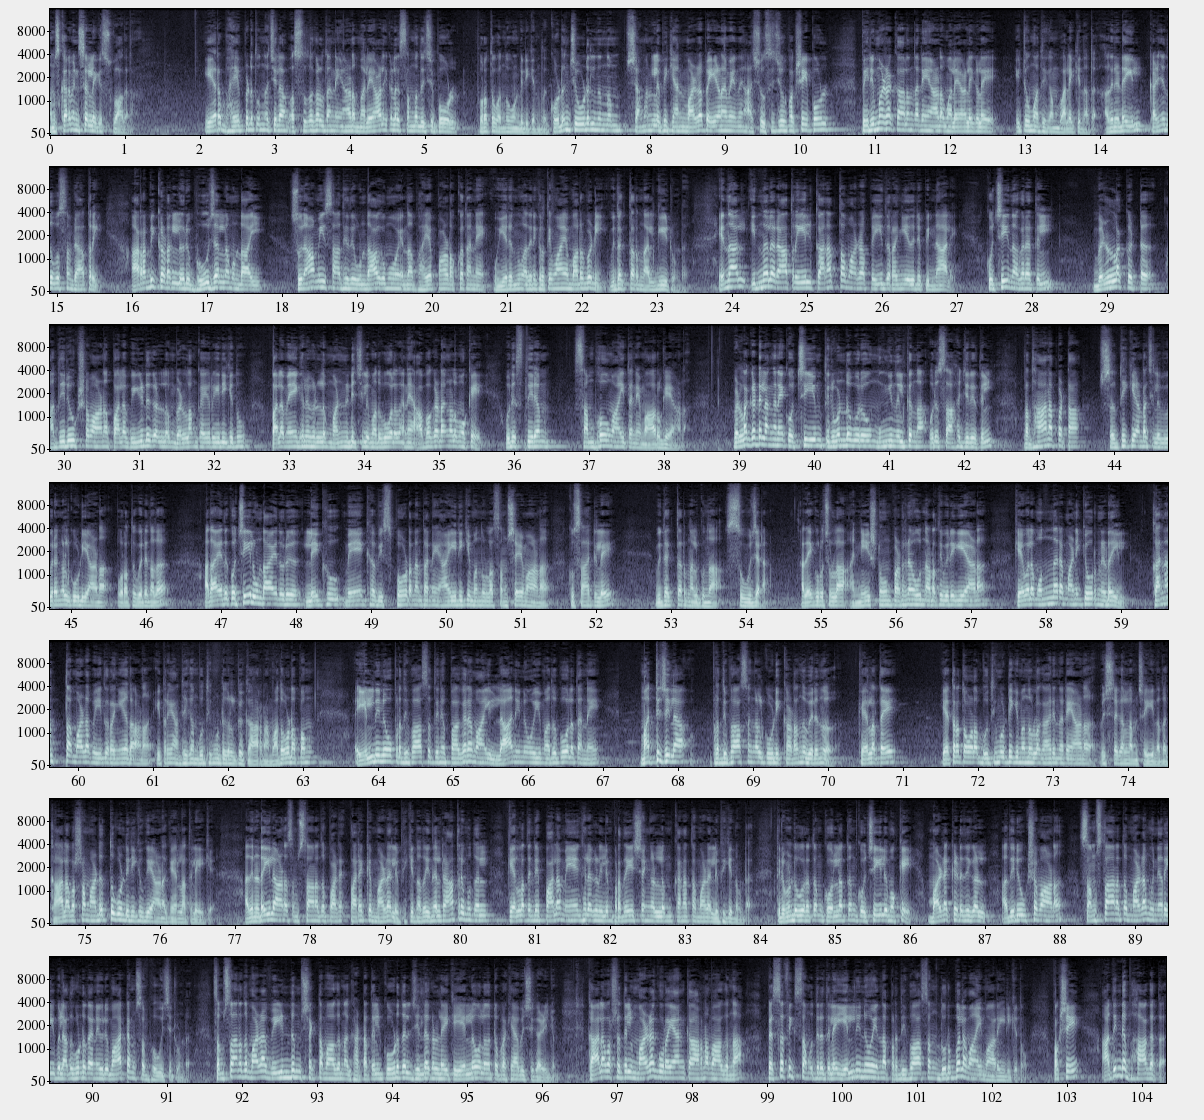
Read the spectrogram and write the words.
നമസ്കാരം ഇൻസൈഡിലേക്ക് സ്വാഗതം. ഏറെ ഭയപ്പെടുത്തുന്ന ചില വസ്തുതകൾ തന്നെയാണ് മലയാളികളെ സംബന്ധിച്ചിപ്പോൾ പുറത്തു വന്നുകൊണ്ടിരിക്കുന്നത്. കൊടും ചൂടിൽ നിന്നും ശമനം ലഭിക്കാൻ മഴ പെയ്യണമെന്ന് ആശ്വസിച്ചു. പക്ഷേ ഇപ്പോൾ പെരുമഴക്കാലം തന്നെയാണ് മലയാളികളെ ഏറ്റവും അധികം വലയ്ക്കുന്നത്. അതിനിടയിൽ കഴിഞ്ഞ ദിവസം രാത്രി അറബിക്കടലിൽ ഒരു ഭൂചലനമുണ്ടായി. സുനാമി സാധ്യത ഉണ്ടാകുമോ എന്ന ഭയപ്പാടൊക്കെ തന്നെ ഉയരുന്നു. അതിന് കൃത്യമായ മറുപടി വിദഗ്ധർ നൽകിയിട്ടുണ്ട്. എന്നാൽ ഇന്നലെ രാത്രിയിൽ കനത്ത മഴ പെയ്തിറങ്ങിയതിന് പിന്നാലെ കൊച്ചി നഗരത്തിൽ വെള്ളക്കെട്ട് അതിരൂക്ഷമാണ്. പല വീടുകളിലും വെള്ളം കയറിയിരിക്കുന്നു. പല മേഖലകളിലും മണ്ണിടിച്ചിലും അതുപോലെ തന്നെ അപകടങ്ങളുമൊക്കെ ഒരു സ്ഥിരം സംഭവമായി തന്നെ മാറുകയാണ്. വെള്ളക്കെട്ടിൽ അങ്ങനെ കൊച്ചിയും തിരുവനന്തപുരവും മുങ്ങി നിൽക്കുന്ന ഒരു സാഹചര്യത്തിൽ പ്രധാനപ്പെട്ട ശ്രദ്ധിക്കേണ്ട ചില വിവരങ്ങൾ കൂടിയാണ് പുറത്തു വരുന്നത്. അതായത് കൊച്ചിയിൽ ഉണ്ടായതൊരു ലഘു മേഘ വിസ്ഫോടനം തന്നെ ആയിരിക്കുമെന്നുള്ള സംശയമാണ് കുസാറ്റിലെ വിദഗ്ധർ നൽകുന്ന സൂചന. അതേക്കുറിച്ചുള്ള അന്വേഷണവും പഠനവും നടത്തി വരികയാണ് കേവലം ഒന്നര മണിക്കൂറിനിടയിൽ കനത്ത മഴ പെയ്തിറങ്ങിയതാണ് ഇത്രയധികം ബുദ്ധിമുട്ടുകൾക്ക് കാരണം. അതോടൊപ്പം എൽനിനോ പ്രതിഭാസത്തിന് പകരമായി ലാനിനോയും അതുപോലെ തന്നെ മറ്റ് ചില പ്രതിഭാസങ്ങൾ കൂടി കടന്നു വരുന്നത് കേരളത്തെ എത്രത്തോളം ബുദ്ധിമുട്ടിക്കുമെന്നുള്ള കാര്യം തന്നെയാണ് വിശകലനം ചെയ്യുന്നത്. കാലവർഷം അടുത്തുകൊണ്ടിരിക്കുകയാണ് കേരളത്തിലേക്ക്. അതിനിടയിലാണ് സംസ്ഥാനത്ത് പരക്കെ മഴ ലഭിക്കുന്നത്. ഇന്നലെ രാത്രി മുതൽ കേരളത്തിന്റെ പല മേഖലകളിലും പ്രദേശങ്ങളിലും കനത്ത മഴ ലഭിക്കുന്നുണ്ട്. തിരുവനന്തപുരത്തും കൊല്ലത്തും കൊച്ചിയിലുമൊക്കെ മഴക്കെടുതികൾ അതിരൂക്ഷമാണ്. സംസ്ഥാനത്ത് മഴ മുന്നറിയിപ്പിൽ അതുകൊണ്ട് തന്നെ ഒരു മാറ്റം സംഭവിച്ചിട്ടുണ്ട്. സംസ്ഥാനത്ത് മഴ വീണ്ടും ശക്തമാകുന്ന ഘട്ടത്തിൽ കൂടുതൽ ജില്ലകളിലേക്ക് യെല്ലോ അലേർട്ട് പ്രഖ്യാപിച്ചു കഴിഞ്ഞു. കാലവർഷത്തിൽ മഴ കുറയാൻ കാരണമാകുന്ന പസഫിക് സമുദ്രത്തിലെ എല്ലിനോ എന്ന പ്രതിഭാസം ദുർബലമായി മാറിയിരിക്കുന്നു. പക്ഷേ അതിന്റെ ഭാഗത്ത്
